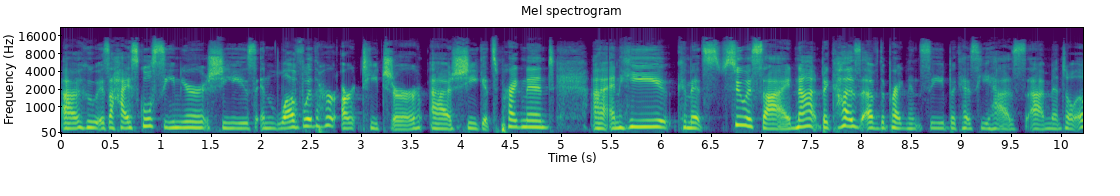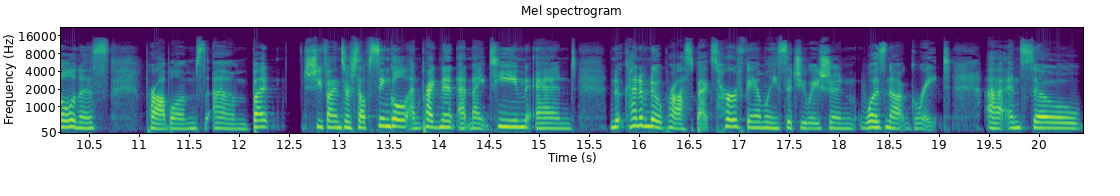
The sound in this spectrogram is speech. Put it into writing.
uh, who is a high school senior. She's in love with her art teacher. Uh, she gets pregnant uh, and he commits suicide, not because of the pregnancy, because he has uh, mental illness problems, um, but she finds herself single and pregnant at 19 and no, kind of no prospects. Her family situation was not great. Uh, and so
